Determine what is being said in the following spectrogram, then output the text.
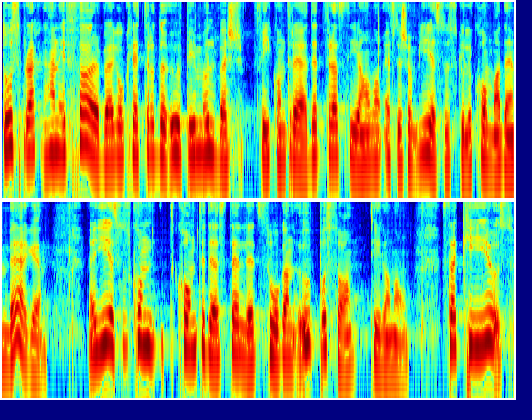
Då sprang han i förväg och klättrade upp i mullbärsfikonträdet för att se honom eftersom Jesus skulle komma den vägen. När Jesus kom, kom till det stället såg han upp och sa till honom, Sackeus,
